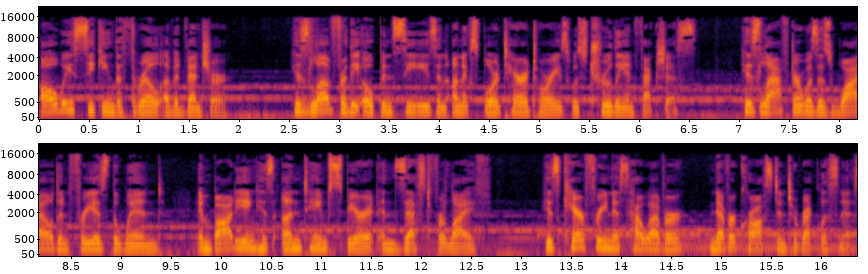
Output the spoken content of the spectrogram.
always seeking the thrill of adventure. His love for the open seas and unexplored territories was truly infectious. His laughter was as wild and free as the wind, embodying his untamed spirit and zest for life. His carefreeness, however, never crossed into recklessness.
